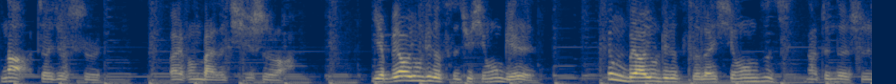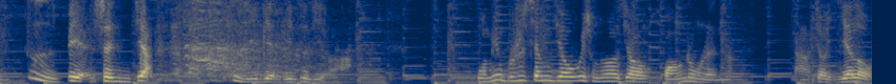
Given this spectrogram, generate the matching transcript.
那这就是百分百的歧视了。也不要用这个词去形容别人，更不要用这个词来形容自己，那真的是自贬身价，自己贬低自己了。我们又不是香蕉，为什么要叫黄种人呢？啊，叫 yellow。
